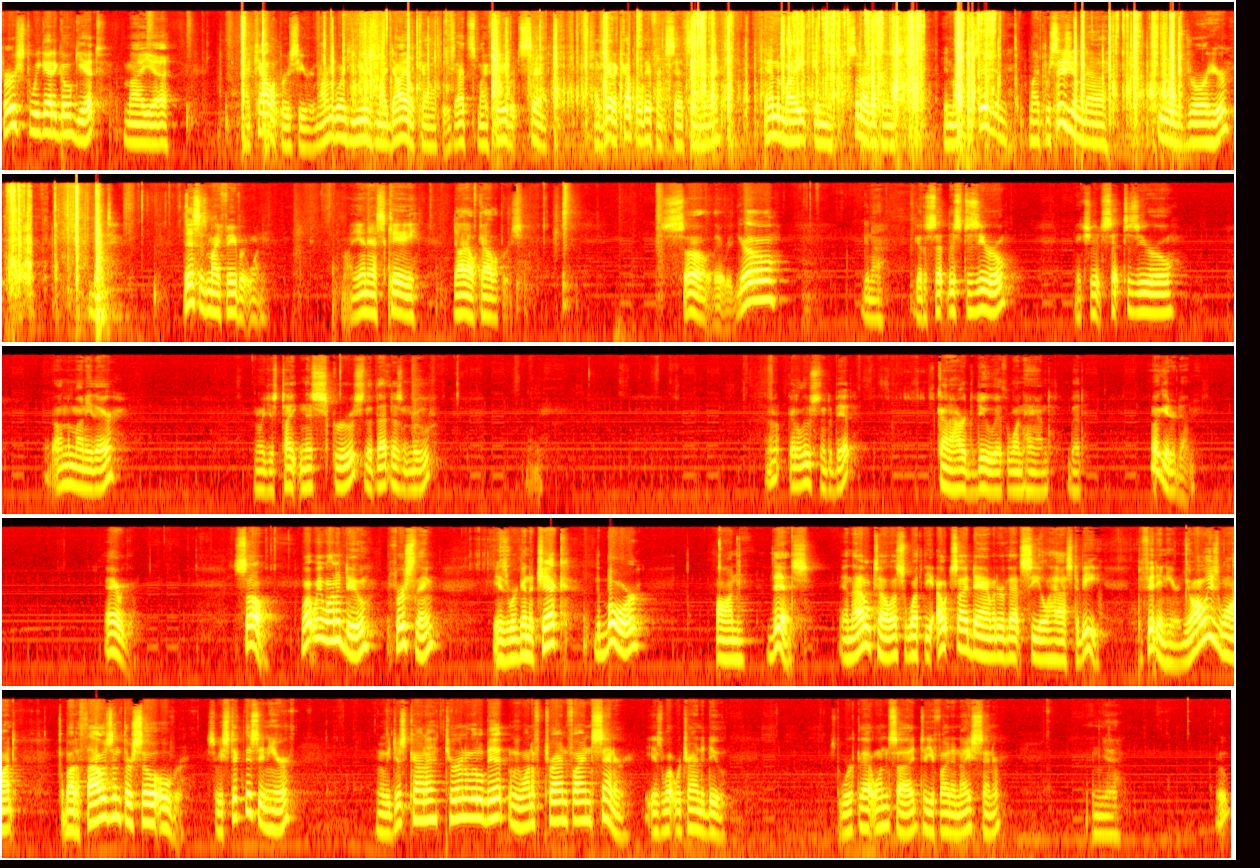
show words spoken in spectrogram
first we got to go get my uh, my calipers here. And I'm going to use my dial calipers. That's my favorite set. I've got a couple different sets in there. And the mic and some other things. In my precision, my precision uh, tools drawer here. But this is my favorite one. My NSK dial calipers. So there we go. Gonna gotta set this to zero. Make sure it's set to zero. on the money there. And we just tighten this screw so that that doesn't move. Oh, gotta loosen it a bit. It's kind of hard to do with one hand, but we'll get her done. There we go. So, what we want to do, first thing, is we're going to check the bore on this. And that'll tell us what the outside diameter of that seal has to be to fit in here. And you always want about a thousandth or so over. So we stick this in here. And we just kind of turn a little bit. And we want to try and find center is what we're trying to do. Just work that one side till you find a nice center. And you... Oh,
